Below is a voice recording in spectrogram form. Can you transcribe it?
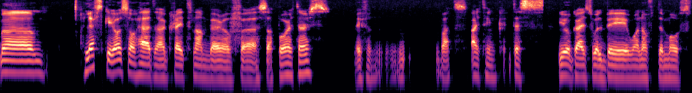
Um, levski also had a great number of uh, supporters even but i think this you guys will be one of the most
